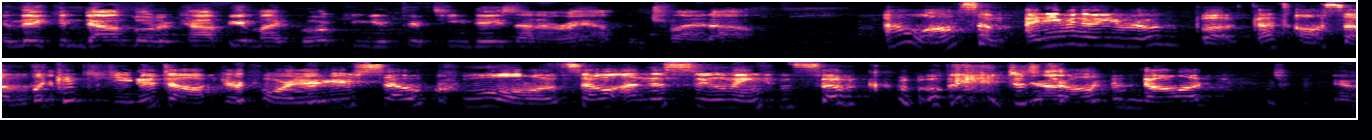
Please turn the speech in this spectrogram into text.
and they can download a copy of my book and get 15 days on our app and try it out. Oh, awesome. I didn't even know you wrote a book. That's awesome. Look at you, Dr. Porter. You're so cool. So unassuming and so cool. Just Yeah. dropping knowledge. Yeah.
